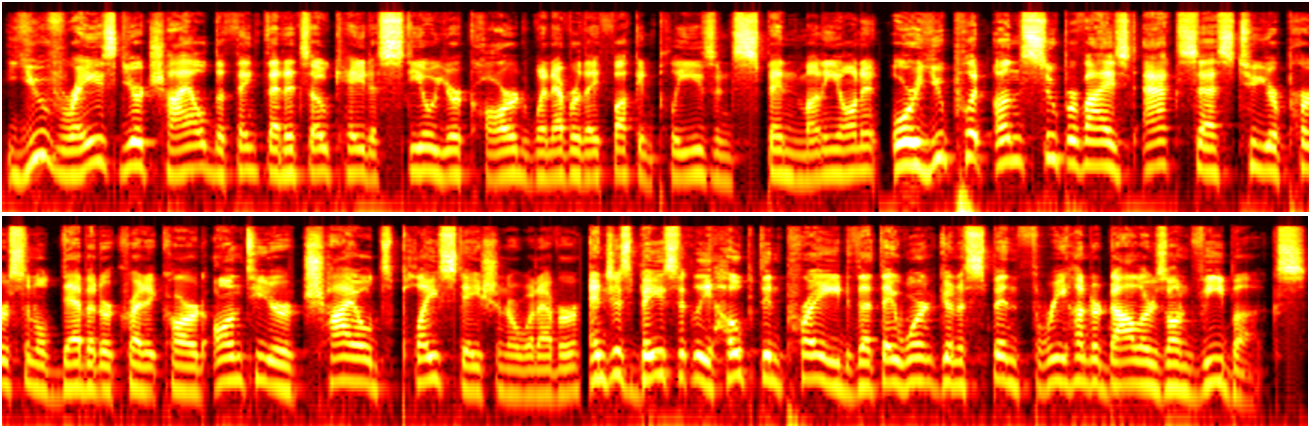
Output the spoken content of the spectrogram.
you've raised your child to think that it's okay to steal your card whenever they fucking please and spend money on it, or you put unsupervised access to your personal debit or credit card onto your child's PlayStation or whatever, and just basically hoped and prayed that they weren't going to spend $300 on V-Bucks.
